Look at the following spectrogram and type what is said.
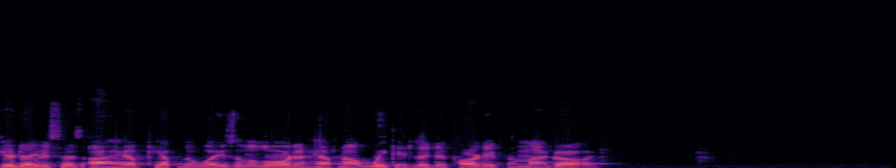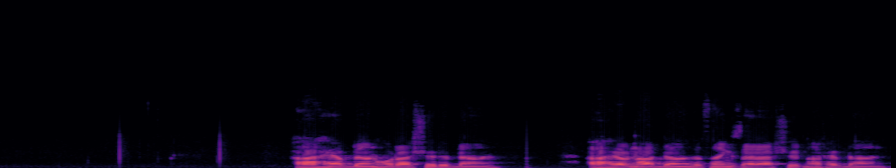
Here David says, I have kept the ways of the Lord and have not wickedly departed from my God. I have done what I should have done. I have not done the things that I should not have done.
